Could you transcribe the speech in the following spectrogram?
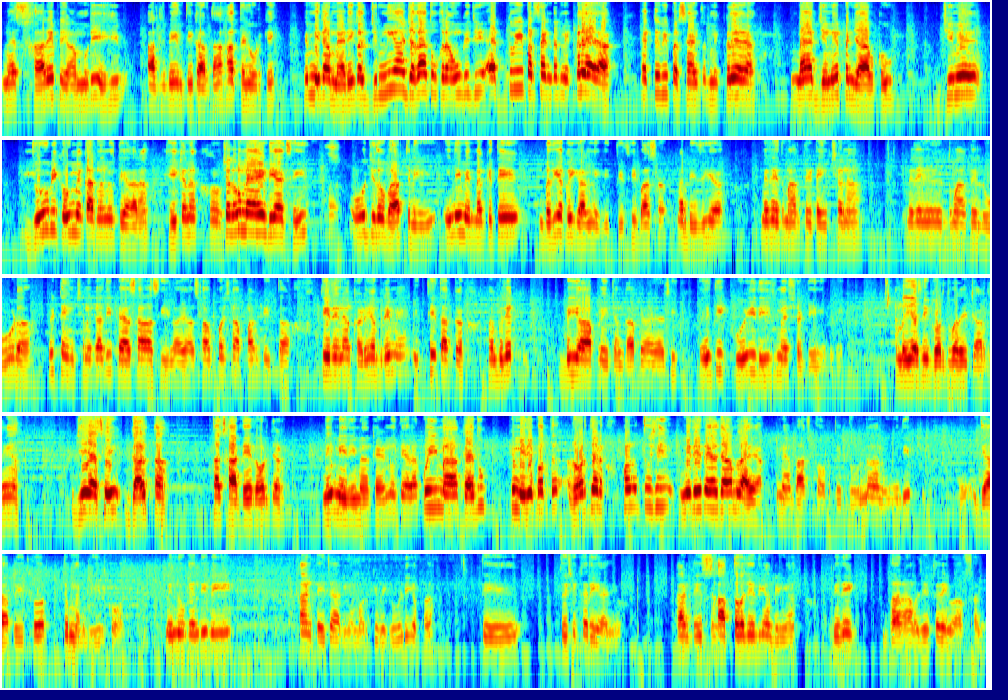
ਮੈਂ ਸਾਰੇ ਪੰਜਾਬ ਮੁਰੀ ਇਹੀ ਅਰਜ਼ ਬੇਨਤੀ ਕਰਦਾ ਹੱਥ ਜੋੜ ਕੇ ਕਿ ਮੇਰਾ ਮੈਡੀਕਲ ਜਿੰਨੀਆਂ ਜਗ੍ਹਾ ਤੋਂ ਕਰਾਉਂਗੇ ਜੀ 1% ਨਿਕਲਿਆ ਆ 1% ਨਿਕਲਿਆ ਆ। ਮੈਂ ਜਿਵੇਂ ਪੰਜਾਬ ਕਹੂ ਜਿਵੇਂ ਜੋ ਵੀ ਕਹੂ ਮੈਂ ਕਰਨ ਨੂੰ ਤਿਆਰ ਆ ਠੀਕ ਹੈ ਨਾ। ਚਲੋ ਮੈਂ ਇੰਡੀਆ ਸੀ ਉਹ ਜਦੋਂ ਬਾਹਰ ਚਲੀ ਗਈ ਇਹਨੇ ਮੇਰੇ ਨਾਲ ਕਿਤੇ ਵਧੀਆ ਕੋਈ ਗੱਲ ਨਹੀਂ ਕੀਤੀ ਸੀ ਬਸ ਮੈਂ ਬਿਜ਼ੀ ਆ ਮੇਰੇ ਦਿਮਾਗ ਤੇ ਟੈਨਸ਼ਨ ਆ ਮੇਰੇ ਦਿਮਾਗ ਤੇ ਲੋਡ ਆ ਵੀ ਟੈਨਸ਼ਨ ਕਾਦੀ ਪੈਸਾ ਅਸੀਂ ਲਾਇਆ, ਸਭ ਕੁਝ ਆਪਾਂ ਕੀਤਾ, ਤੇਰੇ ਨਾਲ ਖੜੇ ਆ ਵੀਰੇ, ਮੈਂ ਇੱਥੇ ਤੱਕ ਮੈਂ ਵੀਰੇ ਵੀ ਆਪ ਨਹੀਂ ਚੰਗਾ ਪਿਆ ਸੀ, ਇਹਦੀ ਕੋਈ ਰੀਜ਼ ਮੈਂ ਛੱਡੀ ਨਹੀਂ ਵੀਰੇ। ਬਈ ਅਸੀਂ ਗੁਰਦੁਆਰੇ ਚੜ੍ਹਦੇ ਆ, ਜੇ ਅਸੀਂ ਗਲਤ ਆ, ਤਾਂ ਸਾਡੇ ਰੁੜ ਜਾਣ। ਨਹੀਂ, ਮੇਰੀ ਮਾਂ ਕਹਿਣ ਨੂੰ ਤੇਰਾ ਕੋਈ ਮਾਂ ਕਹਿ ਦੂ ਕਿ ਮੇਰੇ ਪੁੱਤ ਰੁੜ ਜਾਣ ਹੁਣ ਤੁਸੀਂ ਮੇਰੇ ਤੇ ਇਲਜ਼ਾਮ ਲਾਇਆ ਮੈਂ ਬੱਸ ਸਟਾਪ ਤੇ ਦੋਨਾਂ ਨੂੰ ਇਹਦੀ ਦਿਆਪ੍ਰੀਤ ਕੌਰ ਤੇ ਮਨਵੀਰ ਕੌਰ। ਮੈਨੂੰ ਕਹਿੰਦੀ ਵੀ ਘੰਟੇ ਚ ਆ ਗਈਆਂ ਮੁੜ ਕੇ ਵੀ ਗੋਲਡੀ ਆਪਾਂ, ਤੇ ਤੁਸੀਂ ਘਰੇ ਆ ਜਿਓ। ਘੰਟੇ 7 ਵਜੇ ਦੀਆਂ ਗਈਆਂ, ਵੀਰੇ 12 ਵਜੇ ਘਰੇ ਵਾਪਸ ਆ ਗਏ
